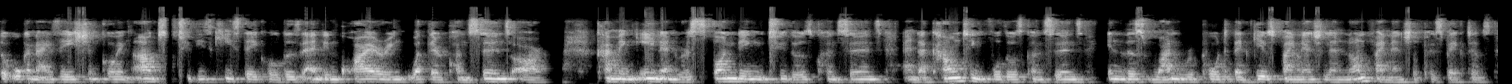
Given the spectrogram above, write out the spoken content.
the organization going out to these key stakeholders and inquiring what their concerns are, coming in and responding to those concerns and accounting for those concerns in this one report that gives financial and non-financial perspectives,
